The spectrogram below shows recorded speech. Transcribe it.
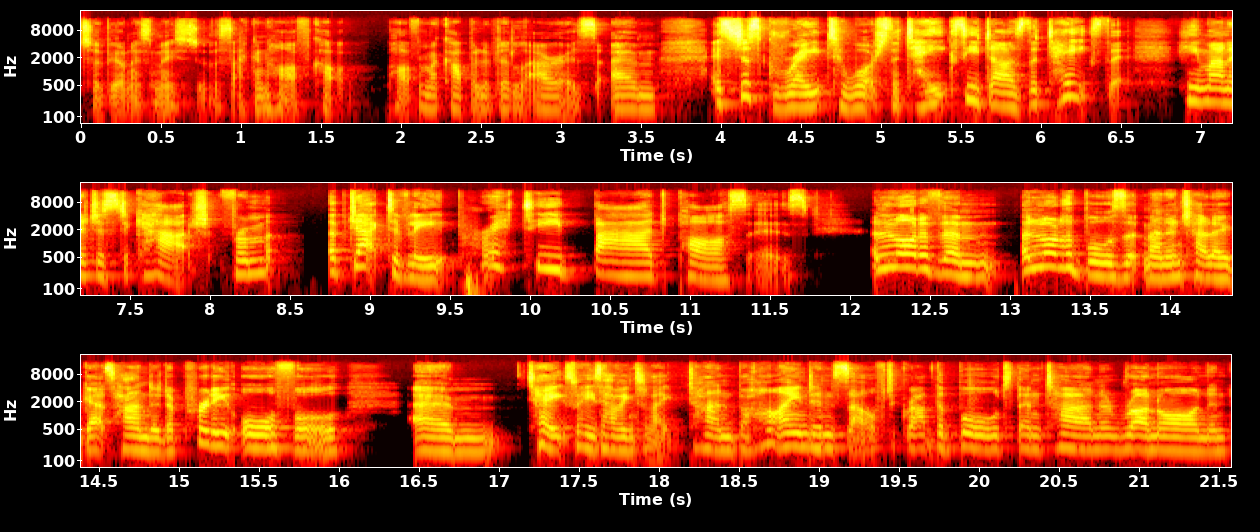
to be honest, most of the second half, apart from a couple of little errors, um, it's just great to watch the takes he does, the takes that he manages to catch from objectively pretty bad passes. A lot of them, a lot of the balls that Menoncello gets handed are pretty awful. um, takes where he's having to like turn behind himself to grab the ball to then turn and run on. And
